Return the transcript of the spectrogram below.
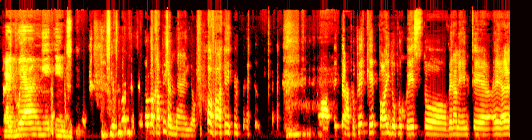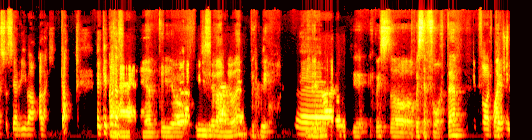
dai due anni in giù. che forse se non lo capisce è meglio, probabilmente. No, peccato perché poi dopo questo veramente eh, adesso si arriva alla chicca perché cosa eh, oddio, mi preparo, eh, perché eh, mi preparo perché questo, questo è forte, eh. forte. Qua ci,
